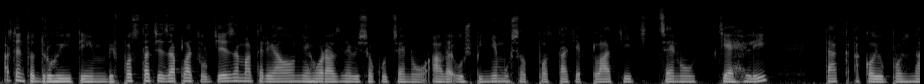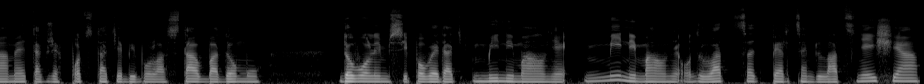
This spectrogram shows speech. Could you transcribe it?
a tento druhý tým by v podstate zaplatil tiež za materiál nehorázne vysokú cenu, ale už by nemusel v podstate platiť cenu tehly, tak ako ju poznáme, takže v podstate by bola stavba domu dovolím si povedať minimálne, minimálne o 20% lacnejšia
